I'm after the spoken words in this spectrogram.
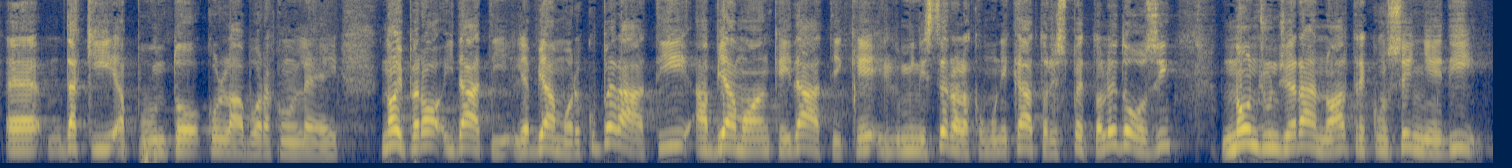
eh, da chi appunto collabora con lei. Noi però i dati li abbiamo recuperati, abbiamo anche i dati che il Ministero ha comunicato rispetto alle dosi, non giungeranno altre consegne di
